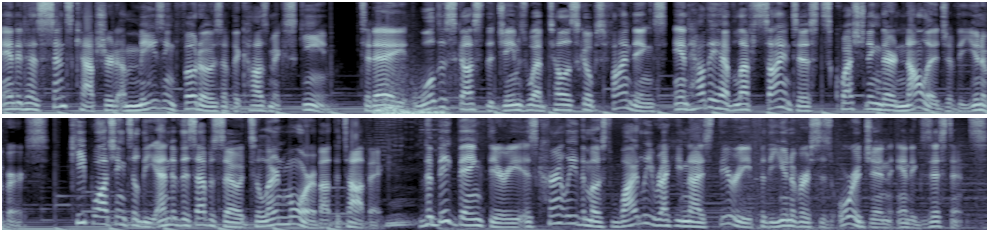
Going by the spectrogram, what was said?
and it has since captured amazing photos of the cosmic scheme. Today, we'll discuss the James Webb Telescope's findings and how they have left scientists questioning their knowledge of the universe. Keep watching till the end of this episode to learn more about the topic. The Big Bang Theory is currently the most widely recognized theory for the universe's origin and existence.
